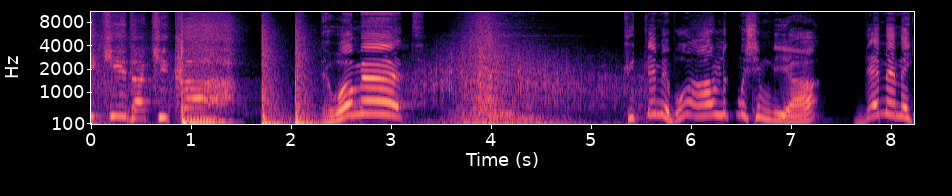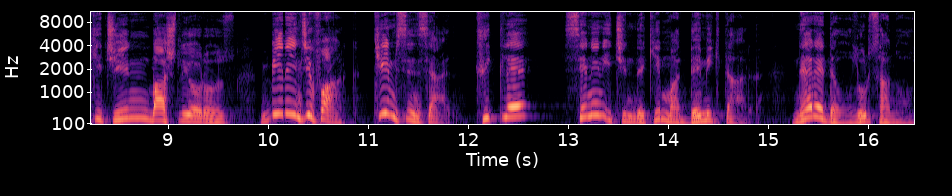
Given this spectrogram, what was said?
iki dakika Devam et. Kütle mi bu ağırlık mı şimdi ya? Dememek için başlıyoruz. Birinci fark. Kimsin sen? Kütle senin içindeki madde miktarı. Nerede olursan ol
